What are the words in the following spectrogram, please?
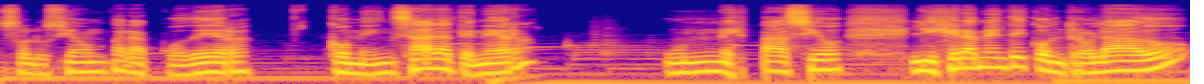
solución para poder comenzar a tener un espacio ligeramente controlado,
